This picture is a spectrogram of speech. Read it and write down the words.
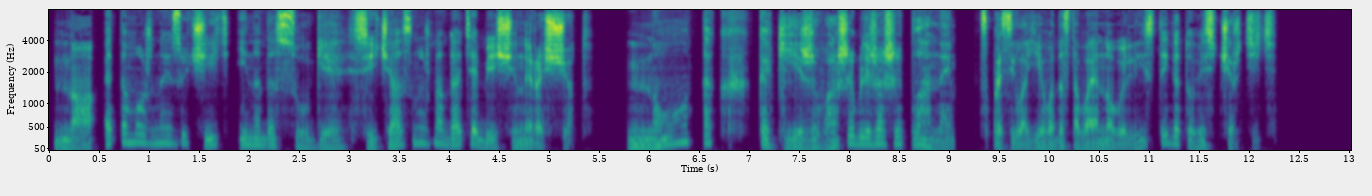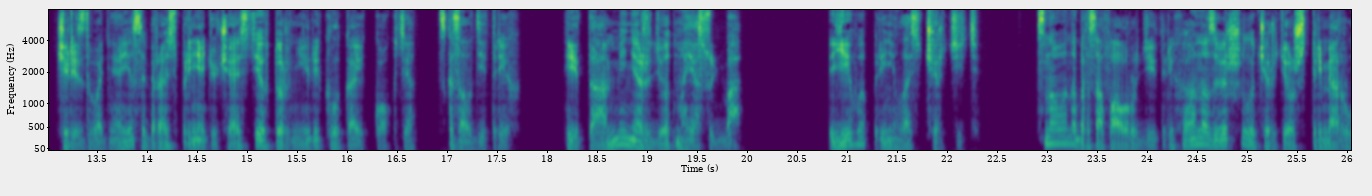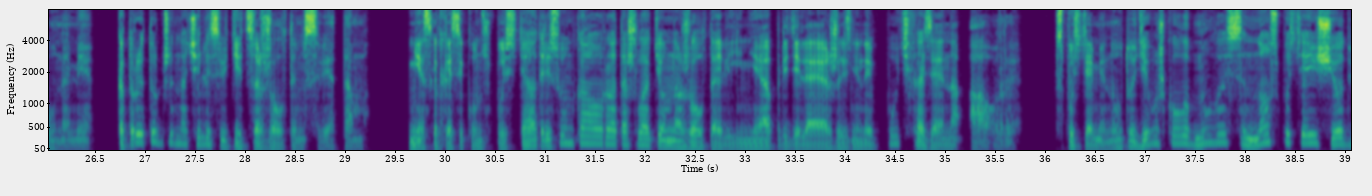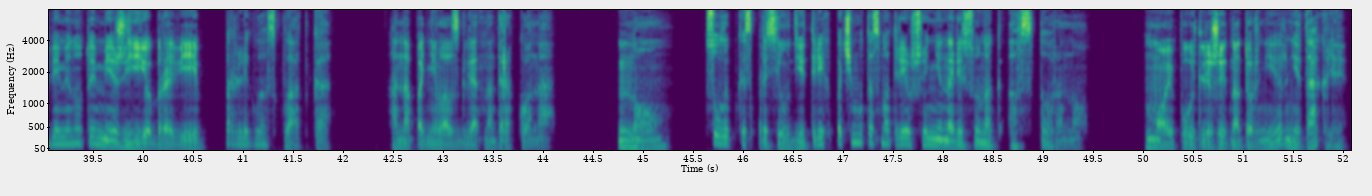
Но это можно изучить и на досуге. Сейчас нужно дать обещанный расчет. «Ну, так какие же ваши ближайшие планы?» – спросила Ева, доставая новый лист и готовясь чертить. «Через два дня я собираюсь принять участие в турнире «Клыка и когтя», – сказал Дитрих. «И там меня ждет моя судьба». Ева принялась чертить. Снова набросав ауру Дитриха, она завершила чертеж тремя рунами, которые тут же начали светиться желтым светом. Несколько секунд спустя от рисунка ауры отошла темно-желтая линия, определяя жизненный путь хозяина ауры. Спустя минуту девушка улыбнулась, но спустя еще две минуты меж ее бровей пролегла складка. Она подняла взгляд на дракона. «Ну?» – с улыбкой спросил Дитрих, почему-то смотревший не на рисунок, а в сторону. «Мой путь лежит на турнир, не так ли?»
